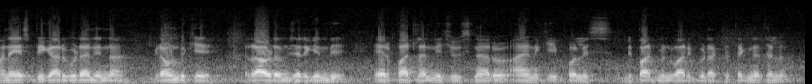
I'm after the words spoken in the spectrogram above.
మన ఎస్పీ గారు కూడా నిన్న గ్రౌండ్కి రావడం జరిగింది. ఏర్పాట్లన్నీ చూసినారు. ఆయనకి పోలీస్ డిపార్ట్మెంట్ వారికి కూడా కృతజ్ఞతలు.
